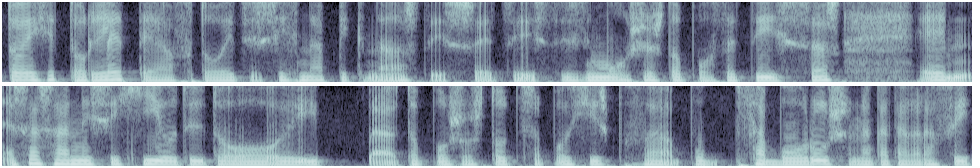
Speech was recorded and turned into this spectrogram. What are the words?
το, έχετε, το λέτε αυτό έτσι συχνά πυκνά στις, έτσι, στις δημόσιες τοποθετήσεις σας. Ε, σας ανησυχεί ότι το, το ποσοστό της αποχής που θα, που θα μπορούσε να καταγραφεί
